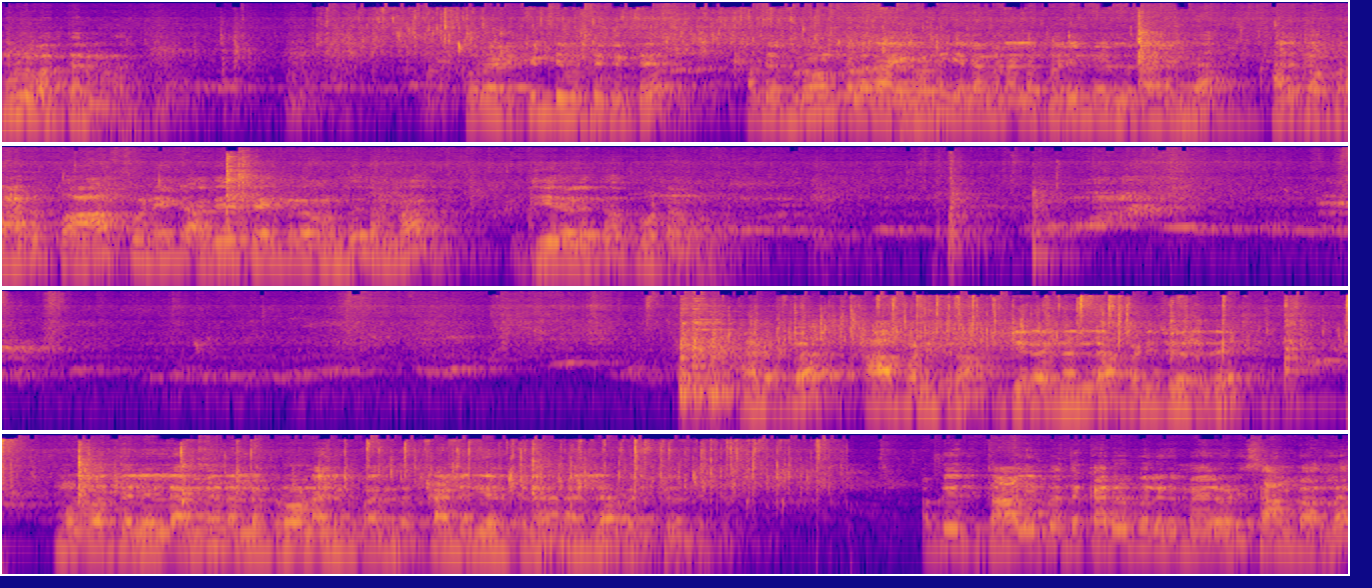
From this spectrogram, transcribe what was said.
முழு வத்தல் மிளகு. ஒரு வாட்டி கிண்டி விட்டுக்கிட்டு அப்படியே ப்ரௌன் கலர் ஆகியோன்னு எல்லாமே நல்லா பெருமை இருந்து பாருங்க. அதுக்கப்புறம் அடுப்பு ஆஃப் பண்ணிட்டு அதே டைமில் வந்து நம்ம ஜீரகத்தை போட்டால் போதும் அடுப்பை ஆஃப் பண்ணிக்கிறோம். ஜீரகம் நல்லா வெடிச்சு வருது. முழு வத்தல் எல்லாமே நல்லா ப்ரௌனாக இருக்கு பாருங்கள் கடுகு ஏற்கனவே நல்லா வெடிச்சு வந்துட்டு. அப்படி இந்த தாளிப்பு அந்த கருவேப்பிலுக்கு மேலோடி சாம்பாரில்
